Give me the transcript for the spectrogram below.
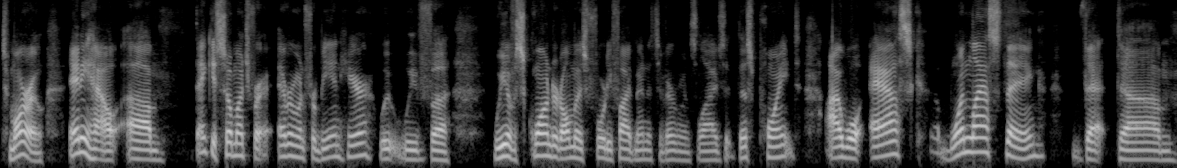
tomorrow. Anyhow, um, thank you so much for everyone for being here. We, we've uh, we have squandered almost 45 minutes of everyone's lives at this point. I will ask one last thing that um,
